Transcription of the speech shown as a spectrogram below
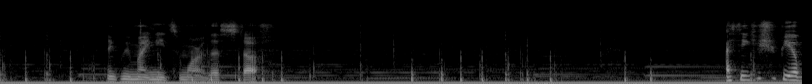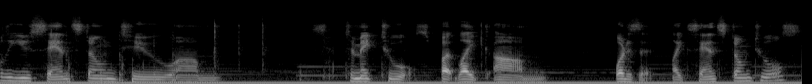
I think we might need some more of this stuff. Think you should be able to use sandstone to um, to make tools, but like um, what is it? Like sandstone tools,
